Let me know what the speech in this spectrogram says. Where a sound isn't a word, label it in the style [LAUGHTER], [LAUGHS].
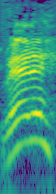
Ready?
